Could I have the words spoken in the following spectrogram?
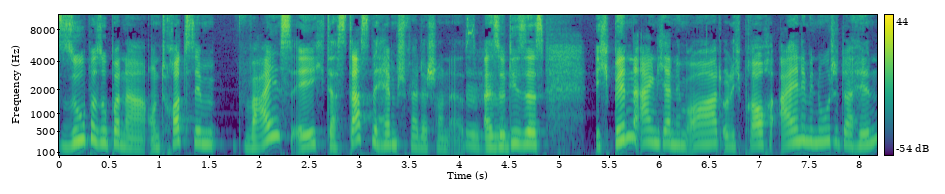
super, super nah. Und trotzdem weiß ich, dass das eine Hemmschwelle schon ist. Mhm. Also dieses, ich bin eigentlich an dem Ort und ich brauche eine Minute dahin.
